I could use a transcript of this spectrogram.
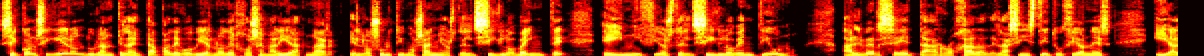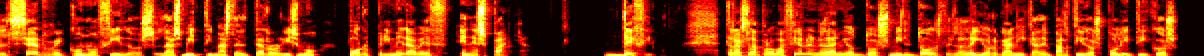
se consiguieron durante la etapa de gobierno de José María Aznar en los últimos años del siglo XX e inicios del siglo XXI, al verse ETA arrojada de las instituciones y al ser reconocidos las víctimas del terrorismo por primera vez en España. Décimo. Tras la aprobación en el año 2002 de la Ley Orgánica de Partidos Políticos,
